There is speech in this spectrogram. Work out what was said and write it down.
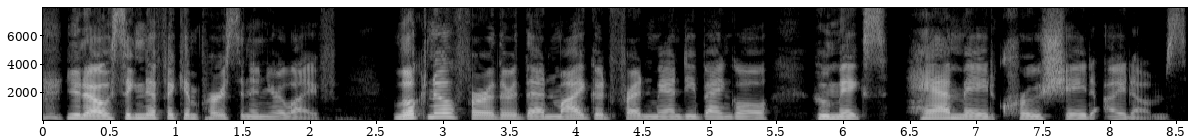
you know, significant person in your life. Look no further than my good friend Mandy Bengal, who makes handmade crocheted items.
